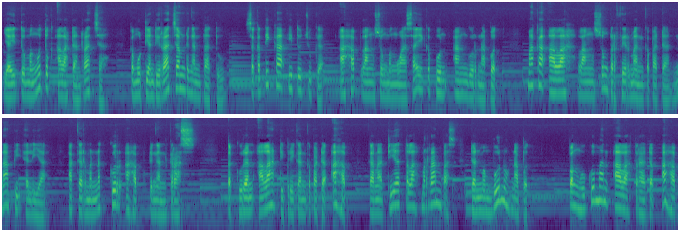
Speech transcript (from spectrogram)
yaitu mengutuk Allah dan raja, kemudian dirajam dengan batu. Seketika itu juga Ahab langsung menguasai kebun anggur Nabot. Maka Allah langsung berfirman kepada Nabi Elia agar menegur Ahab dengan keras. Teguran Allah diberikan kepada Ahab karena dia telah merampas dan membunuh Nabot. Penghukuman Allah terhadap Ahab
